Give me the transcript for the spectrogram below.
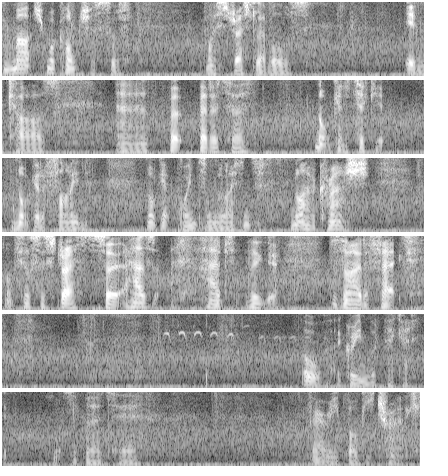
much more conscious of my stress levels in cars, uh, but better to not get a ticket, not get a fine, not get points on the license, not have a crash, not feel so stressed. So it has had the desired effect. Oh, a green woodpecker. Lots of birds here. Very boggy track.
